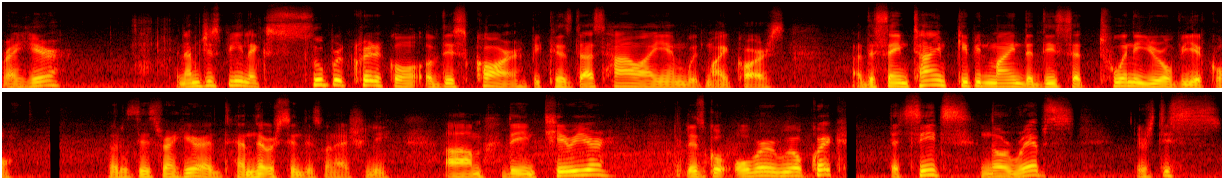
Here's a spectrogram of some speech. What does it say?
right here. And I'm just being like super critical of this car because that's how I am with my cars. At the same time, keep in mind that this is a 20 year old vehicle. Notice this right here. I've never seen this one actually. Um, the interior, let's go over real quick. The seats, no rips. There's this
